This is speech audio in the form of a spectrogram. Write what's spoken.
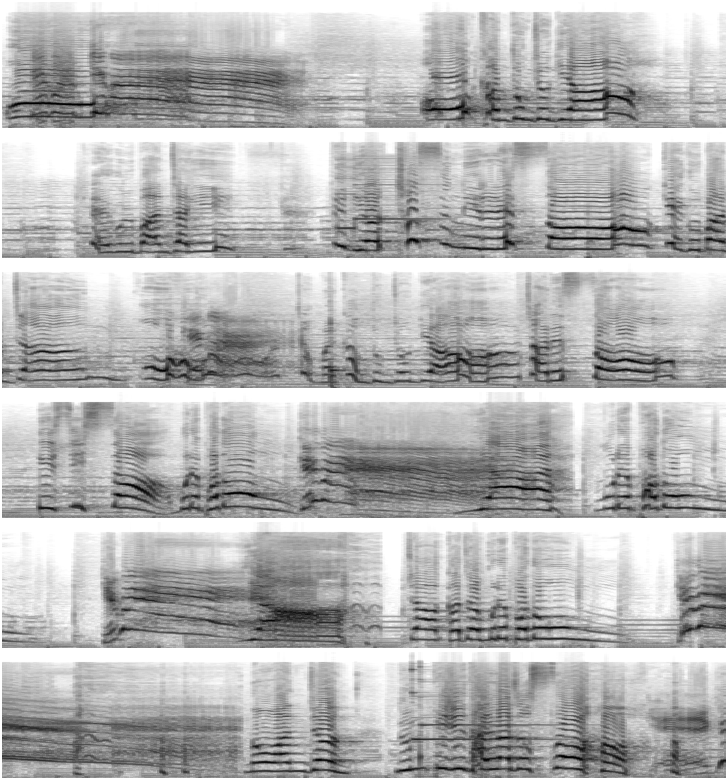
오, 개굴 어 감동적이야 개굴 반장이 드디어 첫 승리를 했어. 개굴 반장. 오 정말 감동적이야. 잘했어. 이길 수 있어. 물의 파동. 개굴! 이야 물의 파동. 개굴! 이야 자 가자 물의 파동. 너 완전 눈빛이 달라졌어. 개굴!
